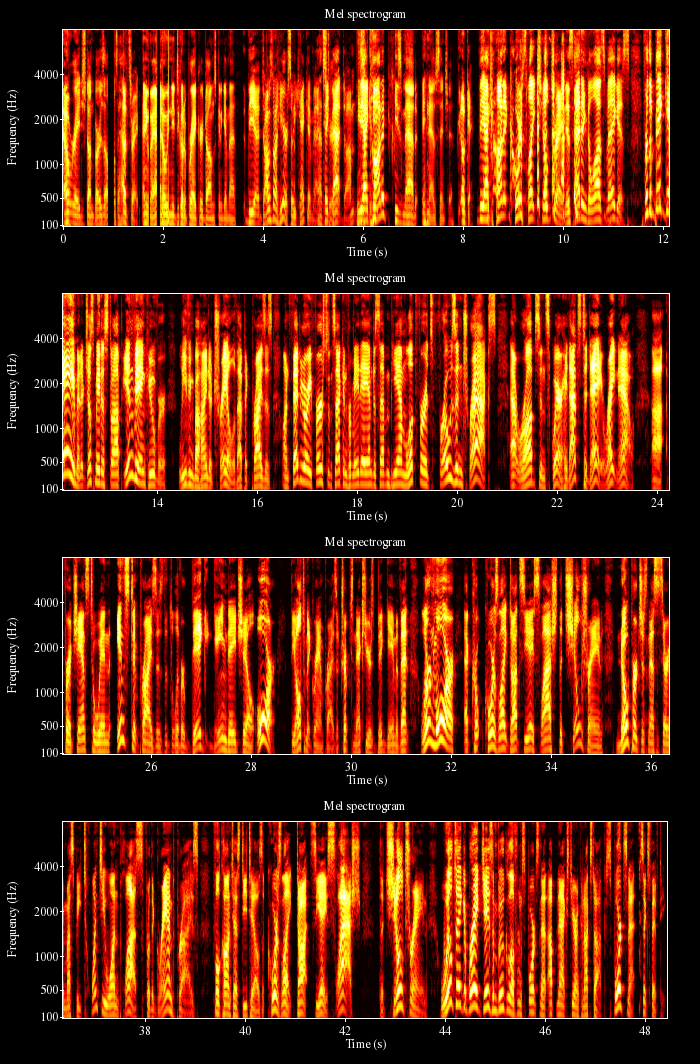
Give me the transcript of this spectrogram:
outraged on Barzal's behalf. That's right. Anyway, I know we need to go to break, or Dom's gonna get mad. The uh, Dom's not here, so he can't get mad. That's Take true. that, Dom. He's, the he- iconic he's mad in absentia. Okay. The iconic Coors Light Chill Train is heading to Las Vegas for the big game, and it just made a stop in Vancouver, leaving behind a trail of epic prizes. On February 1st and 2nd from 8 a.m. to 7 p.m., look for its frozen tracks at Robson Square. Hey, that's today, right now, uh, for a chance to win instant prizes that deliver big game day chill or the ultimate grand prize, a trip to next year's big game event. Learn more at Co- CoorsLight.ca slash the chill train. No purchase necessary must be 21 plus for the grand prize. Full contest details at CoorsLight.ca slash the chill train. We'll take a break. Jason Bukala from Sportsnet up next here on Canucks Talk. Sportsnet 650.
